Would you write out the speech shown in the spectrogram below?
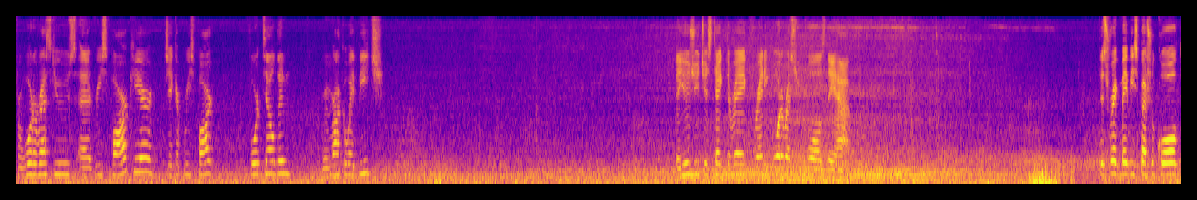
for water rescues at Riis Park here, Jacob Riis Park, Fort Tilden, we're in Rockaway Beach. They usually just take the rig for any water rescue calls they have. This rig may be special called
